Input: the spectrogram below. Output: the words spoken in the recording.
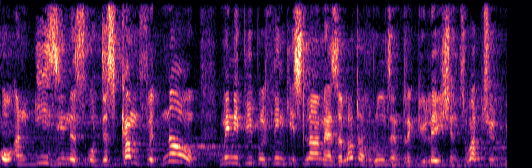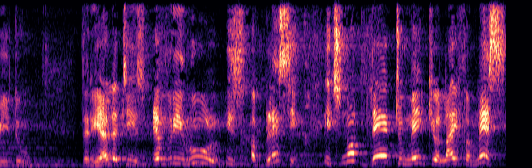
or uneasiness or discomfort no many people think Islam has a lot of rules and regulations what should we do The reality is every rule is a blessing. It's not there to make your life a mess.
